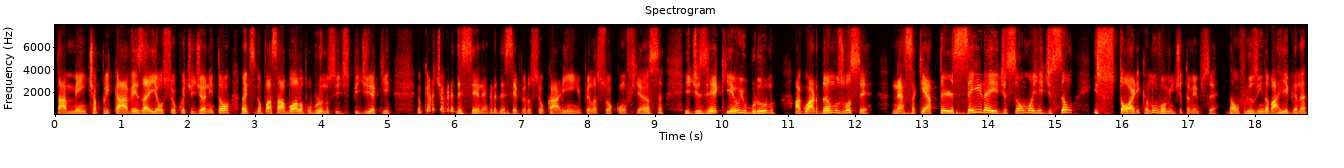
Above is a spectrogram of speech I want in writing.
imediatamente aplicáveis aí ao seu cotidiano. Então, antes de eu passar a bola para o Bruno se despedir aqui, eu quero te agradecer, né? Agradecer pelo seu carinho, pela sua confiança e dizer que eu e o Bruno aguardamos você nessa que é a terceira edição, uma edição histórica. Não vou mentir também para você, dá um friozinho na barriga, né?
